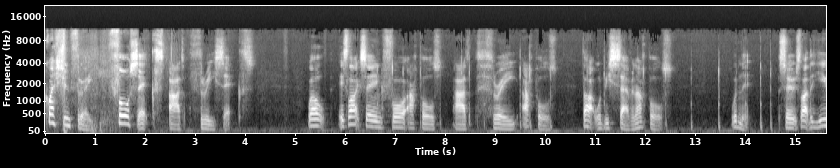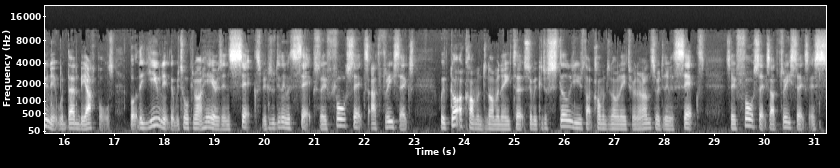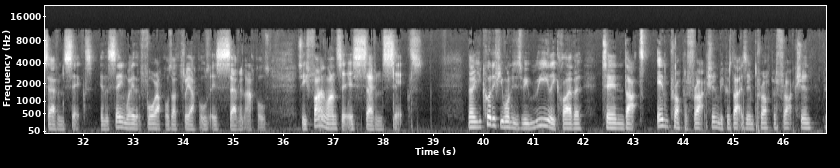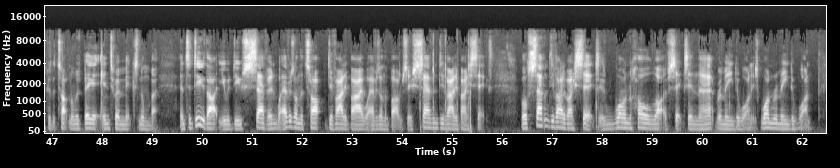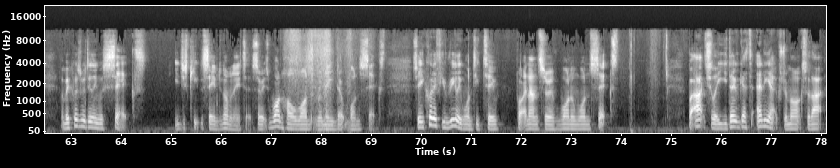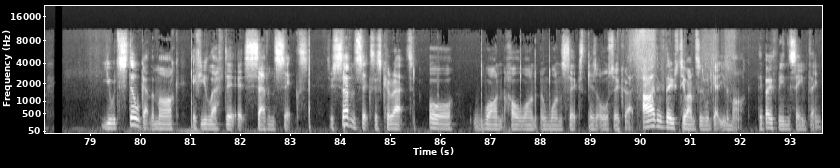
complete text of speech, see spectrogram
Question 3. 4 6 add 3 6. Well, it's like saying 4 apples add 3 apples. That would be 7 apples, wouldn't it? So it's like the unit would then be apples, but the unit that we're talking about here is in 6 because we're dealing with 6. So 4 6 add 3 6. We've got a common denominator, so we can just still use that common denominator in our answer. We're dealing with 6. So 4 6 add 3 6 is 7 6. In the same way that 4 apples add 3 apples is 7 apples. So your final answer is 7 6. Now you could, if you wanted to be really clever, turn that improper fraction, because that is improper fraction, because the top number is bigger, into a mixed number. And to do that, you would do 7, whatever's on the top, divided by whatever's on the bottom. So 7 divided by 6. Well, 7 divided by 6 is one whole lot of 6 in there, remainder 1. It's 1 remainder 1. And because we're dealing with 6, you just keep the same denominator. So it's 1 whole 1, remainder 1 sixth. So you could, if you really wanted to, put an answer of 1 and 1 sixth. But actually, you don't get any extra marks for that. You would still get the mark if you left it at 7 6. So 7 6 is correct, or one whole one and one sixth is also correct. Either of those two answers would get you the mark. They both mean the same thing.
